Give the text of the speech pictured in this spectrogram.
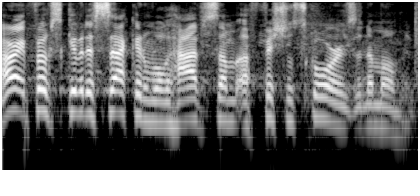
All right, folks, give it a second. We'll have some official scores in a moment.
